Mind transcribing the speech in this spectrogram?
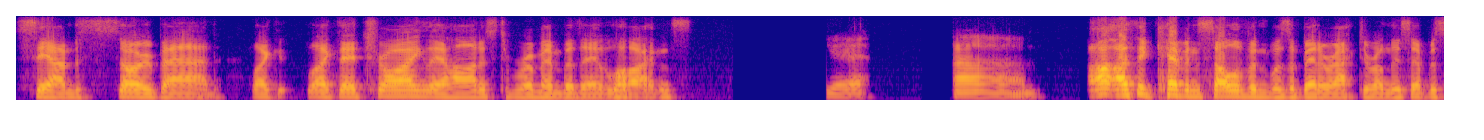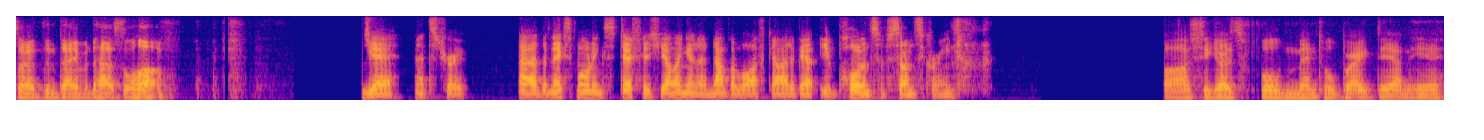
sound so bad. Like like they're trying their hardest to remember their lines. Yeah. Um, I, I think Kevin Sullivan was a better actor on this episode than David Hasselhoff. yeah, that's true. Uh, the next morning, Steph is yelling at another lifeguard about the importance of sunscreen. Oh, she goes full mental breakdown here.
